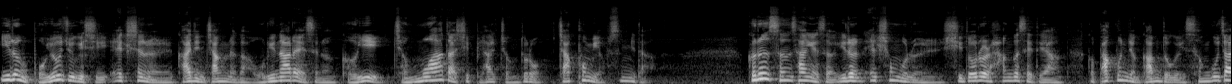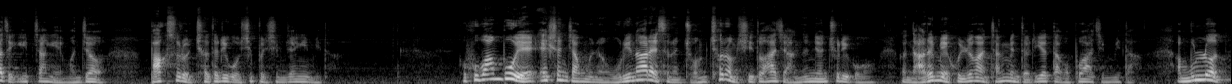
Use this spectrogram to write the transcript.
이런 보여주기식 액션을 가진 장르가 우리나라에서는 거의 전무하다시피 할 정도로 작품이 없습니다. 그런 선상에서 이런 액션물을 시도를 한 것에 대한 그 박훈정 감독의 선구자적 입장에 먼저 박수를 쳐드리고 싶은 심정입니다. 그 후반부의 액션 장면은 우리나라에서는 좀처럼 시도하지 않는 연출이고 그 나름의 훌륭한 장면들이었다고 보아집니다. 아, 물론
